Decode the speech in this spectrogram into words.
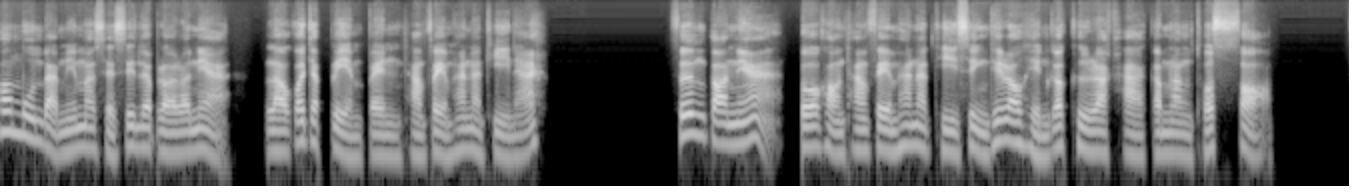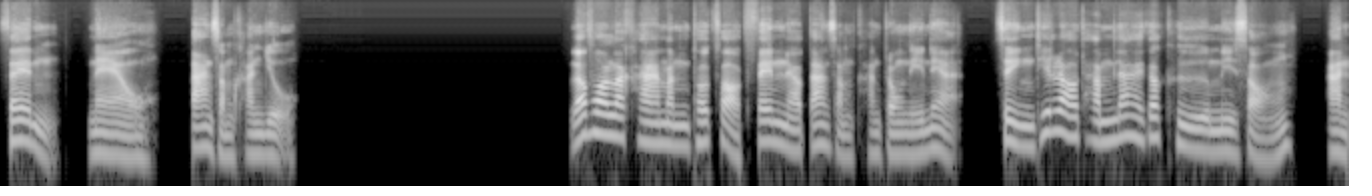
ข้อมูลแบบนี้มาเสร็จสิ้นเรียบร้อยแล้วเนี่ย เราก็จะเปลี่ยนเป็น Time Frame 5นาทีนะ ซึ่งตอนนี้ตัวของ Time Frame 5 นาที สิ่งที่เราเห็นก็คือราคากำลังทดสอบ เส้นแนวต้านสำคัญอยู่ แล้วพอราคามันทดสอบเส้นแนวต้านสำคัญตรงนี้เนี่ย สิ่งที่เราทำได้ก็คือมี 2 อัน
